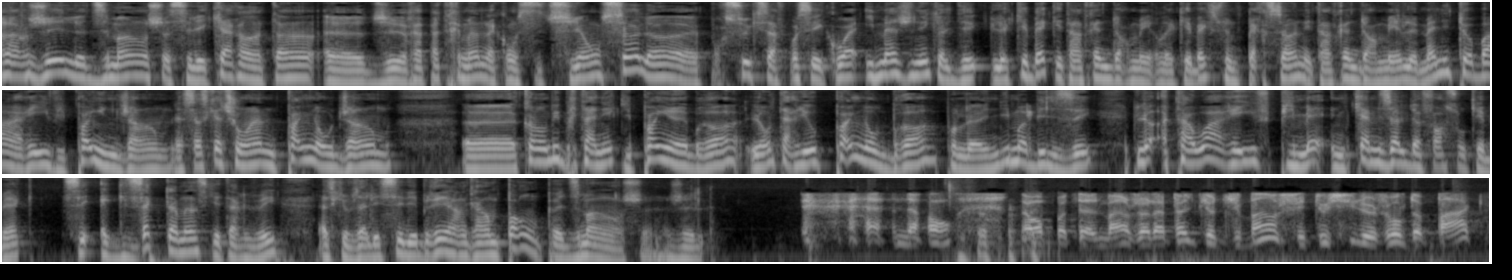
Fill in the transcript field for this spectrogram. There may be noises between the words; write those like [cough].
Alors Gilles, le dimanche, c'est les 40 ans euh, du rapatriement de la Constitution. Ça, là, euh, pour ceux qui savent pas c'est quoi, imaginez que le, Québec est en train de dormir. Le Québec, c'est une personne, est en train de dormir. Le Manitoba arrive, il pogne une jambe. Le Saskatchewan pogne l'autre jambe. Euh, Colombie-Britannique, il pogne un bras. L'Ontario pogne l'autre bras pour l'immobiliser. Puis là, Ottawa arrive, puis met une camisole de force au Québec. C'est exactement ce qui est arrivé. Est-ce que vous allez célébrer en grande pompe dimanche, Gilles? [laughs] non, non, pas tellement. Je rappelle que dimanche, c'est aussi le jour de Pâques,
